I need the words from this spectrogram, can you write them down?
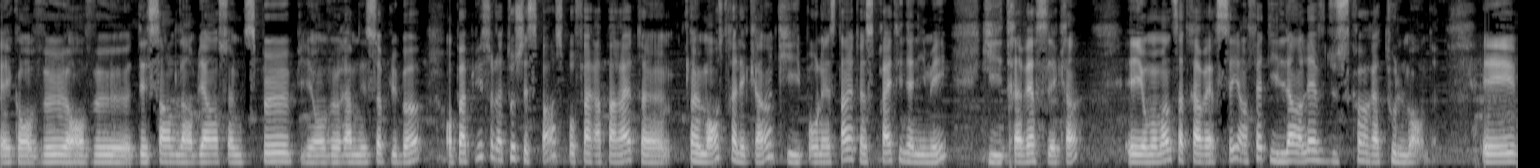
et qu'on veut, on veut descendre l'ambiance un petit peu puis on veut ramener ça plus bas. On peut appuyer sur la touche espace pour faire apparaître un, un monstre à l'écran qui, pour l'instant, est un sprite inanimé qui traverse l'écran. Et au moment de sa traversée, en fait, il enlève du score à tout le monde. Et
